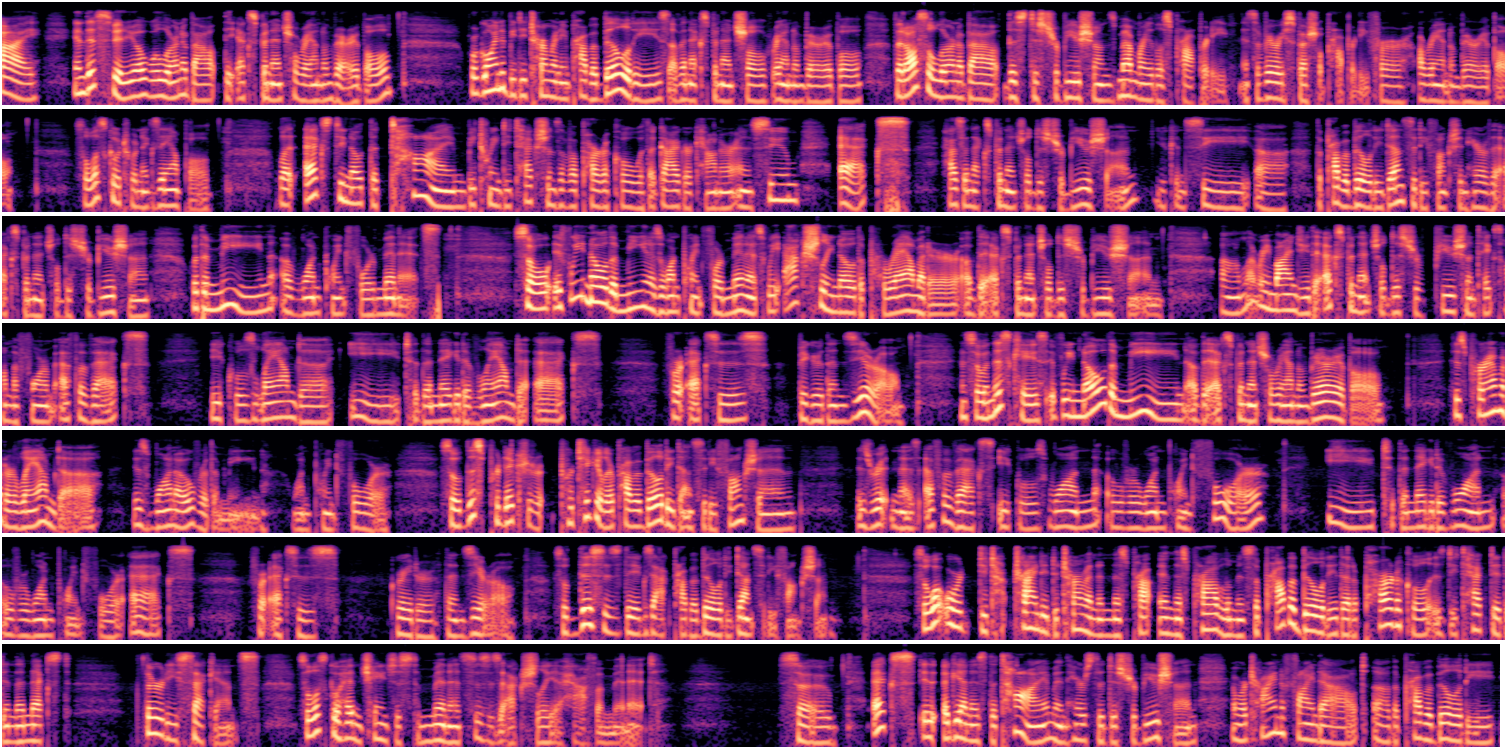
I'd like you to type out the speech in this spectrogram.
Hi, in this video we'll learn about the exponential random variable. We're going to be determining probabilities of an exponential random variable, but also learn about this distribution's memoryless property. It's a very special property for a random variable. So let's go to an example. Let x denote the time between detections of a particle with a Geiger counter and assume x has an exponential distribution. You can see uh, the probability density function here of the exponential distribution with a mean of 1.4 minutes. So if we know the mean is 1.4 minutes, we actually know the parameter of the exponential distribution. Um, let me remind you, the exponential distribution takes on the form f of x equals lambda e to the negative lambda x for x's bigger than zero. And so in this case, if we know the mean of the exponential random variable, his parameter lambda is 1 over the mean, 1.4. So this particular probability density function is written as f of x equals 1 over 1.4 e to the negative 1 over 1.4x for x's greater than 0. So this is the exact probability density function. So what we're trying to determine in this, in this problem is the probability that a particle is detected in the next 30 seconds. So let's go ahead and change this to minutes. This is actually a half a minute. So x, again, is the time, and here's the distribution, and we're trying to find out uh, the probability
